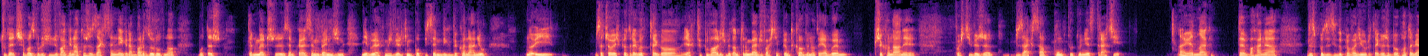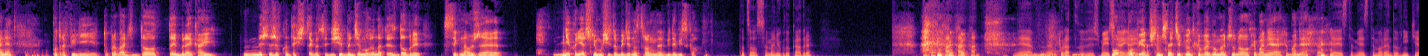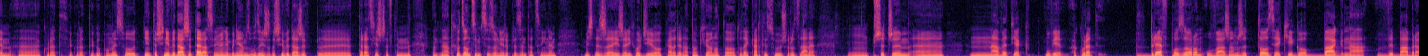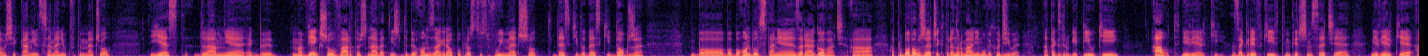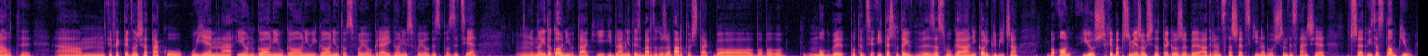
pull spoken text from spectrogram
tutaj trzeba zwrócić uwagę na to, że Zaksa nie gra bardzo równo, bo też ten mecz z MKS-em Będzin nie był jakimś wielkim popisem w ich wykonaniu. No i zacząłeś Piotrego od tego, jak typowaliśmy tam ten mecz właśnie piątkowy, no to ja byłem przekonany właściwie, że Zaksa punktu tu nie straci, a jednak te wahania dyspozycji doprowadziły do tego, że Bełchatowianie potrafili doprowadzić do tej breka i myślę, że w kontekście tego, co dzisiaj będziemy oglądać, to jest dobry sygnał, że niekoniecznie musi to być jednostronne widowisko. To co, Semeniuk do kadry? nie, akurat śmieję się. Po, po pierwszym secie piątkowego meczu, no chyba nie, chyba nie. Tak, ja jestem, ja jestem orędownikiem e, akurat, akurat tego pomysłu. Nie, to się nie wydarzy teraz, ja nie, nie mam złudzeń, że to się wydarzy w, e, teraz jeszcze w tym nadchodzącym sezonie reprezentacyjnym. Myślę, że jeżeli chodzi o kadrę na Tokio, no to tutaj karty są już rozdane. Mm, przy czym e, nawet jak mówię, akurat wbrew pozorom uważam, że to z jakiego bagna wybabrał się Kamil Semeniuk w tym meczu jest dla mnie jakby ma większą wartość nawet niż gdyby on zagrał po prostu swój mecz od deski do deski dobrze, bo, bo, bo on był w stanie zareagować, a, a próbował rzeczy, które normalnie mu wychodziły. Atak z drugiej piłki, out niewielki, zagrywki w tym pierwszym secie, niewielkie auty, um, efektywność ataku ujemna i on gonił, gonił i gonił tą swoją grę i gonił swoją dyspozycję. No i dogonił, tak? I, I, dla mnie to jest bardzo duża wartość, tak? Bo, bo, bo, bo mógłby potencjalnie. I też tutaj zasługa Nikoli Grybicza, bo on już chyba przymierzał się do tego, żeby Adrian Staszewski na dłuższym dystansie wszedł i zastąpił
